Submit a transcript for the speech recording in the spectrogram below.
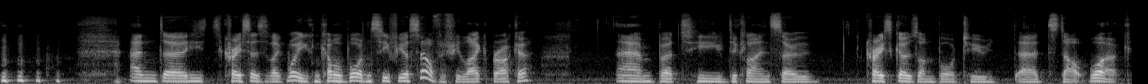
and uh, he Crais says like, "Well, you can come aboard and see for yourself if you like, Braca." Um, but he declines. So Crais goes on board to uh, start work.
